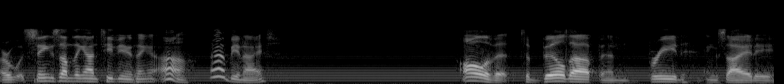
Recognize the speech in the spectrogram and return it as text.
or seeing something on TV and thinking, oh, that'd be nice. All of it to build up and breed anxiety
